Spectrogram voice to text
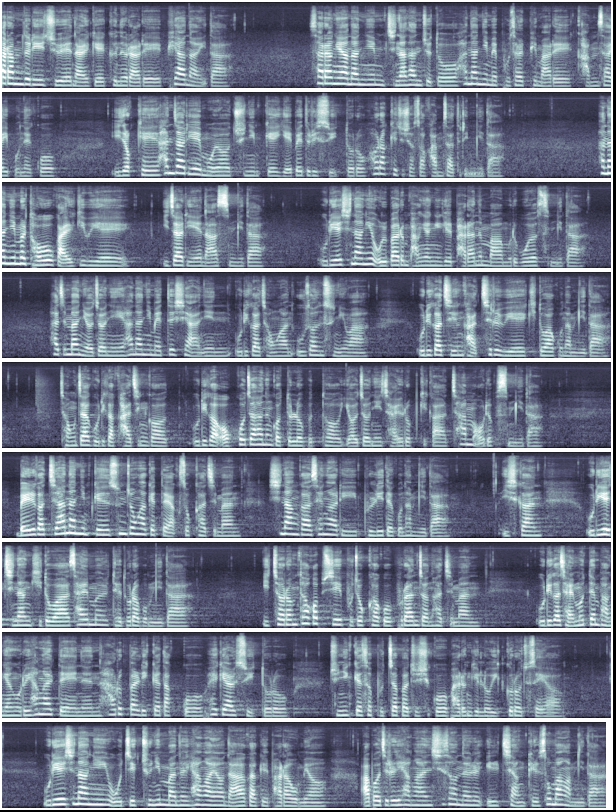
사람들이 주의 날개 그늘 아래 피하나이다. 사랑의 하나님 지난 한 주도 하나님의 보살핌 아래 감사히 보내고 이렇게 한 자리에 모여 주님께 예배드릴 수 있도록 허락해 주셔서 감사드립니다. 하나님을 더욱 알기 위해 이 자리에 나왔습니다. 우리의 신앙이 올바른 방향이길 바라는 마음으로 모였습니다. 하지만 여전히 하나님의 뜻이 아닌 우리가 정한 우선순위와 우리가 지은 가치를 위해 기도하곤 합니다. 정작 우리가 가진 것, 우리가 얻고자 하는 것들로부터 여전히 자유롭기가 참 어렵습니다. 매일같이 하나님께 순종하겠다 약속하지만 신앙과 생활이 분리되곤 합니다. 이 시간 우리의 지난 기도와 삶을 되돌아봅니다. 이처럼 턱없이 부족하고 불완전하지만 우리가 잘못된 방향으로 향할 때에는 하루빨리 깨닫고 회개할 수 있도록 주님께서 붙잡아 주시고 바른 길로 이끌어 주세요. 우리의 신앙이 오직 주님만을 향하여 나아가길 바라오며 아버지를 향한 시선을 잃지 않길 소망합니다.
